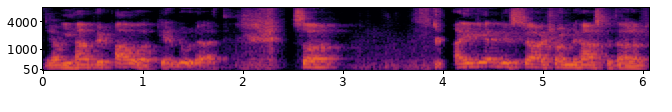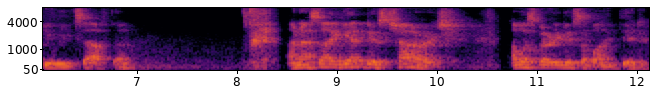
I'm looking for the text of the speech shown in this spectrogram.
Yep. He have the power, can do that. So I get discharged from the hospital a few weeks after. And as I get discharged, I was very disappointed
